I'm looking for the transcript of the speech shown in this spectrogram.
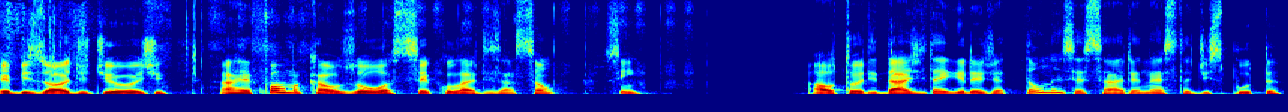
Episódio de hoje: A reforma causou a secularização? Sim. A autoridade da igreja é tão necessária nesta disputa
